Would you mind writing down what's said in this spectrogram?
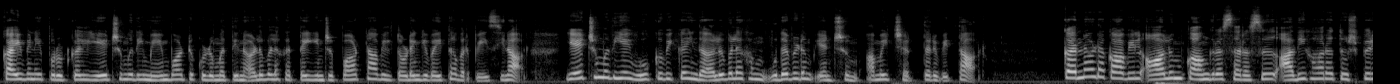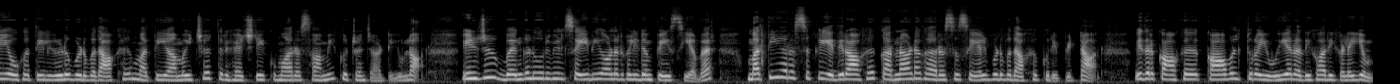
கைவினைப் பொருட்கள் ஏற்றுமதி மேம்பாட்டு குழுமத்தின் அலுவலகத்தை இன்று பாட்னாவில் தொடங்கி வைத்து அவர் பேசினார். ஏற்றுமதியை ஊக்குவிக்க இந்த அலுவலகம் உதவிடும் என்றும் அமைச்சர் தெரிவித்தார். கர்நாடகாவில் ஆளும் காங்கிரஸ் அரசு அதிகார துஷ்பிரயோகத்தில் ஈடுபடுவதாக மத்திய அமைச்சர் திரு ஹெச் டி குமாரசாமி குற்றம் சாட்டியுள்ளார். இன்று பெங்களூருவில் செய்தியாளர்களிடம் பேசிய அவர் மத்திய அரசுக்கு எதிராக கர்நாடக அரசு செயல்படுவதாக குறிப்பிட்டார். இதற்காக காவல்துறை உயர் அதிகாரிகளையும்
